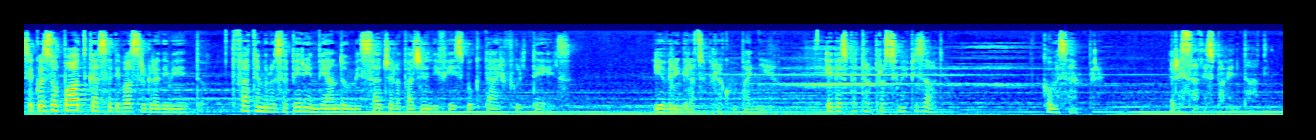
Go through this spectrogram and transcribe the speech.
Se questo podcast è di vostro gradimento, fatemelo sapere inviando un messaggio alla pagina di Facebook Direful Tales. Io vi ringrazio per la compagnia e vi aspetto al prossimo episodio. Come sempre, restate spaventati.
